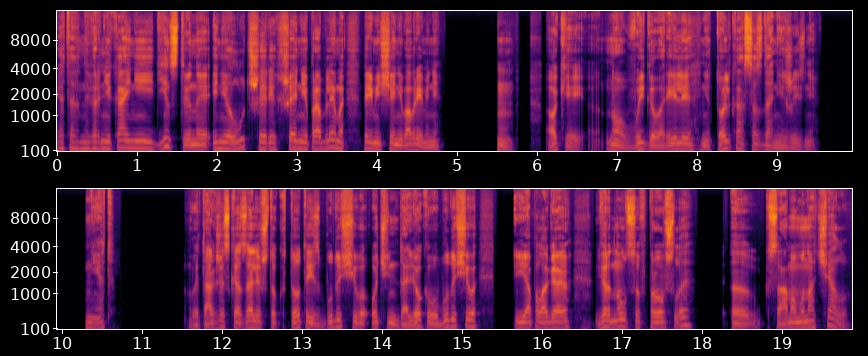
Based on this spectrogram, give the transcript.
Это наверняка и не единственное и не лучшее решение проблемы перемещения во времени. Хм, окей, но вы говорили не только о создании жизни. Нет. Вы также сказали, что кто-то из будущего, очень далекого будущего, я полагаю, вернулся в прошлое, э, к самому началу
